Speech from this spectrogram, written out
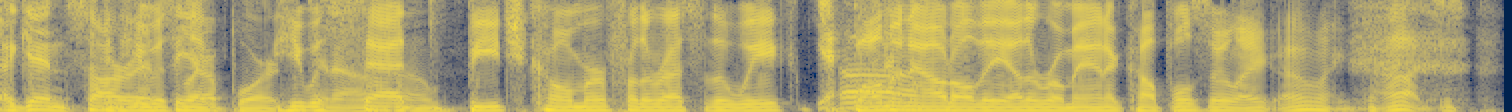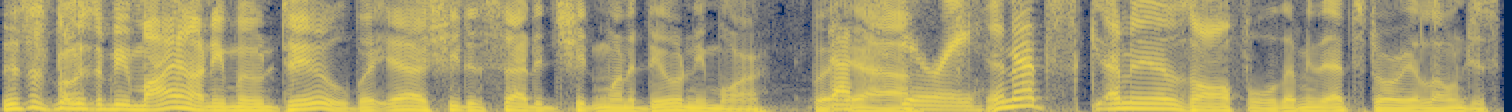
again sorry And he at was the like, airport. he was you know, sad so. beachcomber for the rest of the week, bumming out all the other romantic couples. They're like, oh my god, just This is supposed to be my honeymoon too, but yeah, she decided she didn't want to do it anymore. But That's yeah. scary. and that's. I mean, it was awful. I mean, that story alone just.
